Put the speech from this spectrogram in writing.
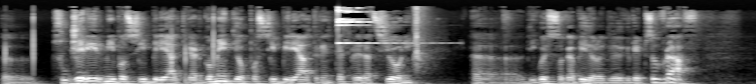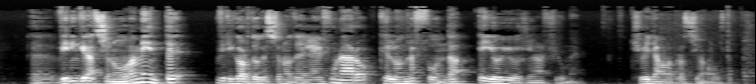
eh, suggerirmi possibili altri argomenti o possibili altre interpretazioni eh, di questo capitolo di The Grapes of Wrath. Eh, vi ringrazio nuovamente, vi ricordo che sono Daniele Funaro, che Londra affonda e io vivo vicino al fiume. Ci vediamo la prossima volta.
